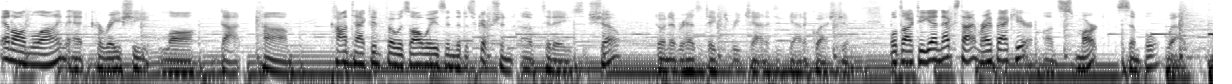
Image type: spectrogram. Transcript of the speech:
and online at QureshiLaw.com. Contact info is always in the description of today's show. Don't ever hesitate to reach out if you've got a question. We'll talk to you again next time, right back here on Smart Simple Wealth.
